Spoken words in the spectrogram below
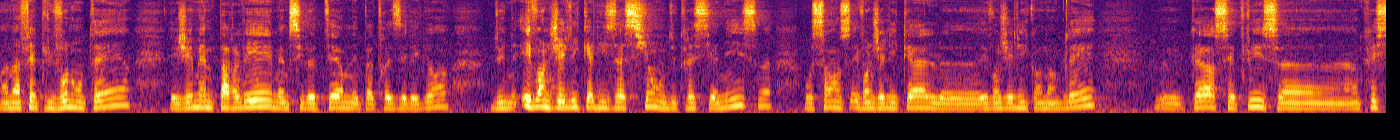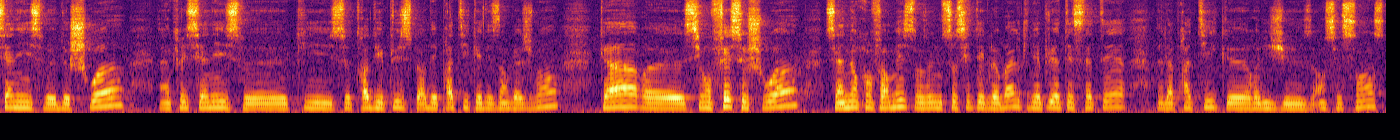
en un fait plus volontaire. Et j'ai même parlé, même si le terme n'est pas très élégant, d'une évangélicalisation du christianisme, au sens évangélical, euh, évangélique en anglais, euh, car c'est plus un, christianisme de choix, un christianisme qui se traduit plus par des pratiques et des engagements, car euh, si on fait ce choix, c'est un non-conformisme dans une société globale qui n'est plus attestataire de la pratique religieuse. En ce sens,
